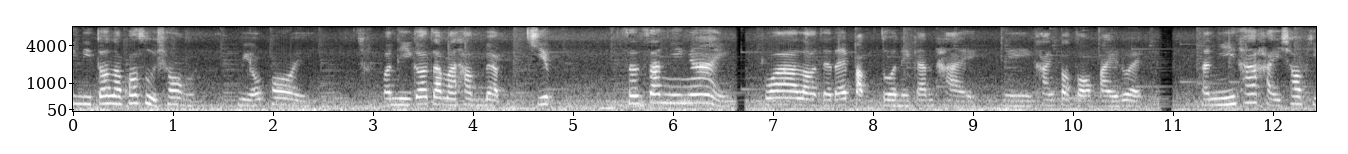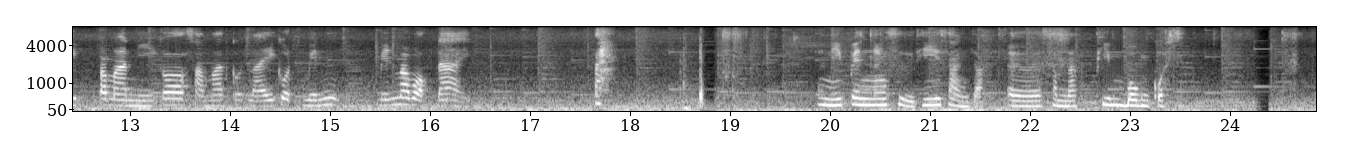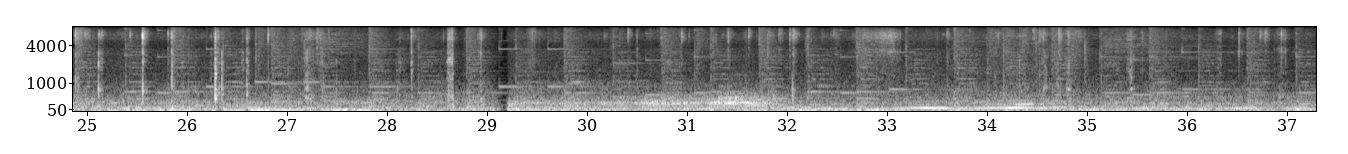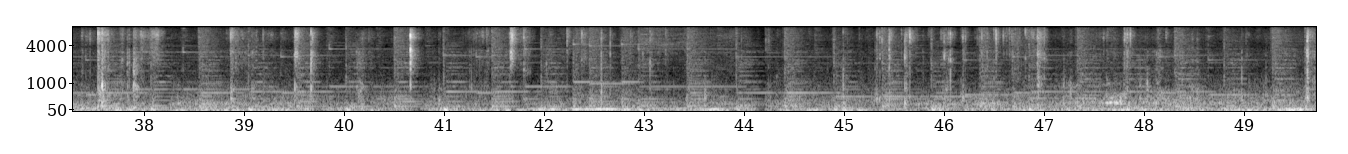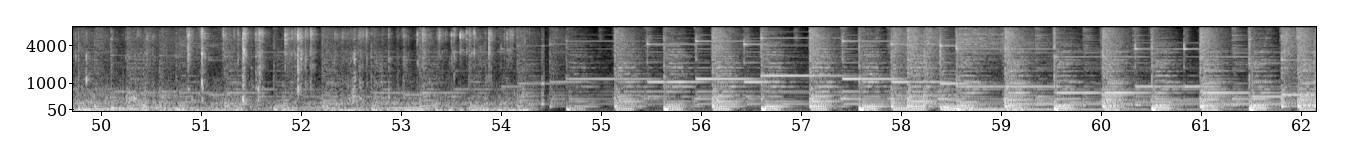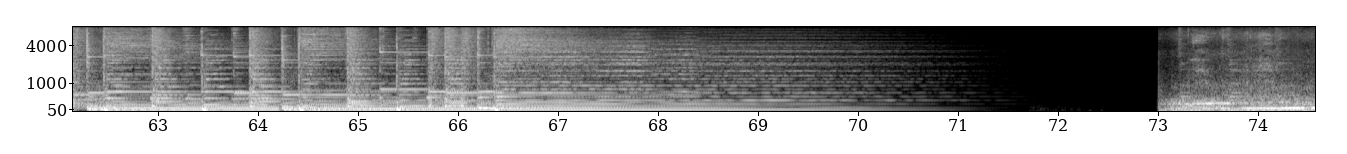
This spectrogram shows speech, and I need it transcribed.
ยินดีต้อนรับเข้าสู่ช่องเมียวพลอย วันนี้ก็จะมาทำแบบคลิปสั้นๆง่ายๆ ว่าเราจะได้ปรับตัวในการถ่ายในครั้งต่อๆไปด้วย อันนี้ถ้าใครชอบคลิปประมาณนี้ก็สามารถกดไลค์กดเม้นต์เม้นต์มาบอกได้ไปอันนี้เป็นหนังสือที่สั่งจากเออสำนักพิมพ์บงกฎ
